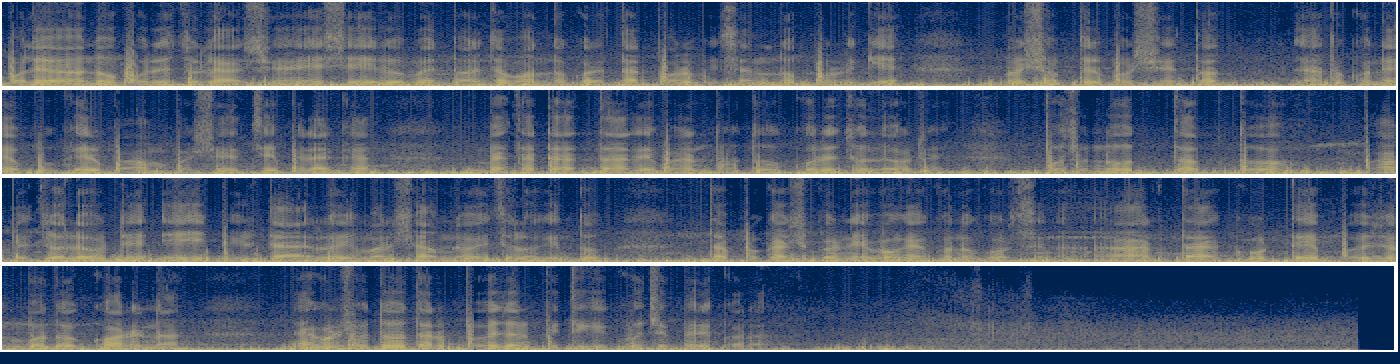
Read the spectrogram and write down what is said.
বলে অয়ন উপরে চলে আসে। এসে এই রুমের দরজা বন্ধ করে তারপর বিছানার উপর গিয়ে নৈশব্দের বসে। তৎ এতক্ষণে বুকের বাম পাশে চেপে রাখা ব্যথাটা তার এবার ধুধু করে চলে ওঠে। প্রচণ্ড উত্তপ্ত ভাবে জ্বলে ওঠে। এই ফিলটা রহিমার সামনে হয়েছিল কিন্তু তা প্রকাশ করেনি এবং এখনও করছে না। আর তা করতে প্রয়োজন বোধও করে না। এখন শুধু তার প্রয়োজন পৃথিবী খুঁজে বের করা।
